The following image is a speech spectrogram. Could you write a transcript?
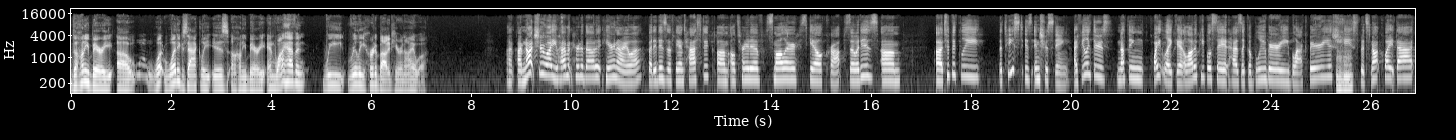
the honeyberry, uh, what what exactly is a honeyberry, and why haven't we really heard about it here in Iowa? I'm not sure why you haven't heard about it here in Iowa, but it is a fantastic um, alternative, smaller scale crop. So it is um, uh, typically the taste is interesting. I feel like there's nothing quite like it. A lot of people say it has like a blueberry, blackberry ish mm-hmm. taste, but it's not quite that.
